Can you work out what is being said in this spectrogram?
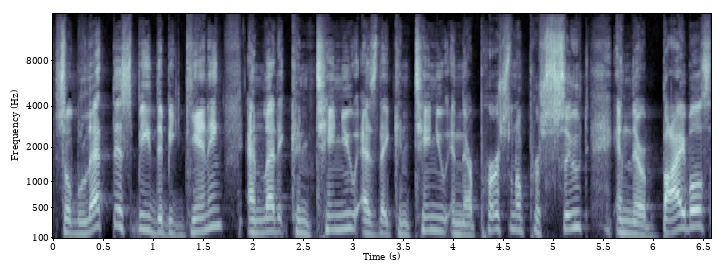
So let this be the beginning and let it continue as they continue in their personal pursuit, in their Bibles,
